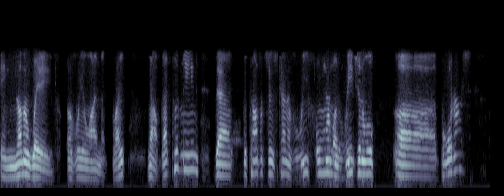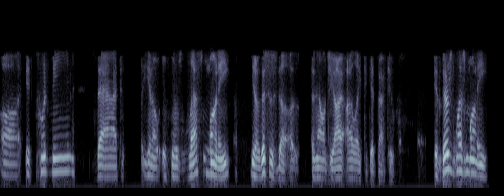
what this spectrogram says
another wave of realignment, right? Now, that could mean that the conferences kind of reform on regional uh, borders uh, it could mean that you know if there's less money, you know this is the analogy I, I like to get back to. If there's less money,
